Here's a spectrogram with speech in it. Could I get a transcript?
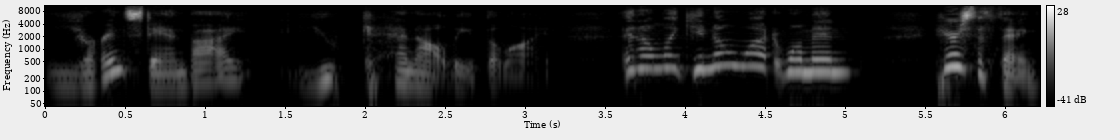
You're in standby. You cannot leave the line. And I'm like, You know what, woman? Here's the thing.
